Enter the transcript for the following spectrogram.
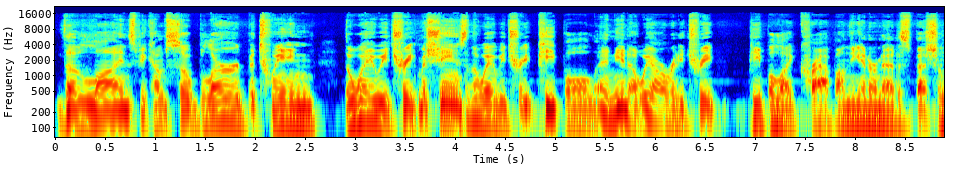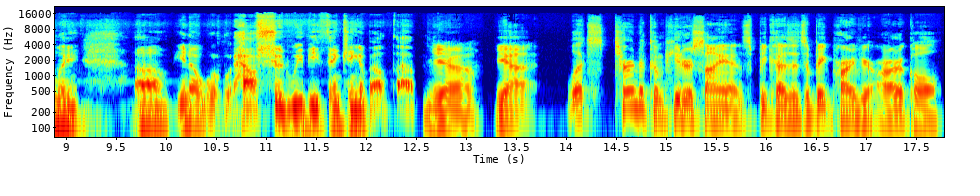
the lines become so blurred between the way we treat machines and the way we treat people. And, you know, we already treat people like crap on the internet, especially. Uh, you know, how should we be thinking about that? Yeah. Yeah. Let's turn to computer science because it's a big part of your article.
